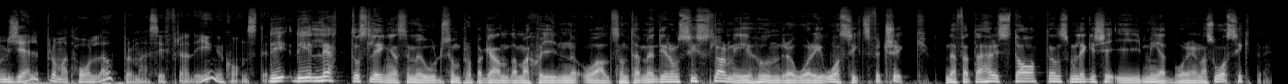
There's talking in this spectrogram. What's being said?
som hjälper dem att hålla upp de här siffrorna. Det är ju inget konstigt. Det, det är lätt att slänga sig med ord som propagandamaskin och allt sånt där, men det de sysslar med i hundra år är åsiktsförtryck. Därför att det här är staten som lägger sig i medborgarnas åsikter.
